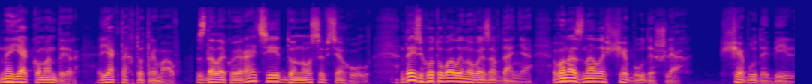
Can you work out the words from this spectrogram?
не як командир, як та хто тримав. З далекої рації доносився гул. Десь готували нове завдання. Вона знала, ще буде шлях, ще буде біль,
